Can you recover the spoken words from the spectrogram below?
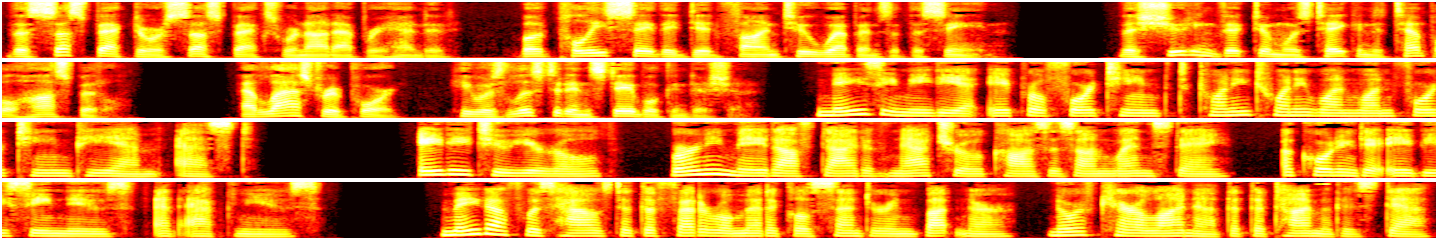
The suspect or suspects were not apprehended, but police say they did find two weapons at the scene. The shooting victim was taken to Temple Hospital. At last report, he was listed in stable condition. Nazi Media, April 14, 2021, 1:14 p.m. Est. 82 year old Bernie Madoff died of natural causes on Wednesday, according to ABC News at AP News. Madoff was housed at the Federal Medical Center in Butner, North Carolina at the time of his death.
